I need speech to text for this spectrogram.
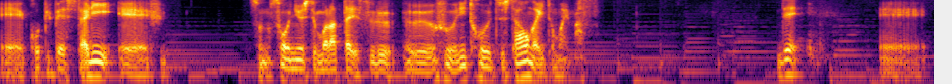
えー、コピペしたり、えー、その挿入してもらったりする風に統一した方がいいと思います。で、えー、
